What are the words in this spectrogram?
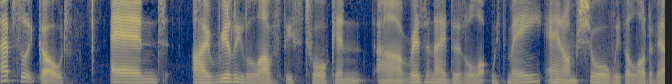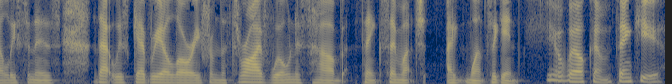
absolute gold. And I really love this talk and uh, resonated a lot with me, and I'm sure with a lot of our listeners. That was Gabrielle Lawrie from the Thrive Wellness Hub. Thanks so much uh, once again. You're welcome. Thank you.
